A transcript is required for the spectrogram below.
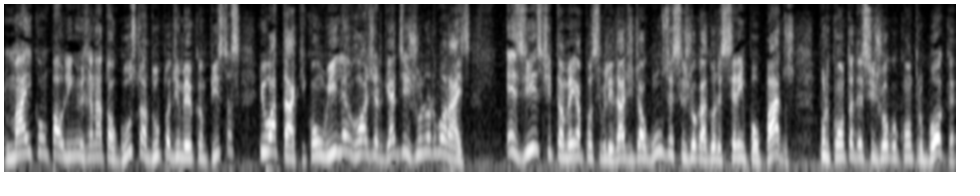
Maicon, Paulinho e Renato Augusto, a dupla de meio-campistas, e o ataque com William, Roger Guedes e Júnior Moraes. Existe também a possibilidade de alguns desses jogadores serem poupados por conta desse jogo contra o Boca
